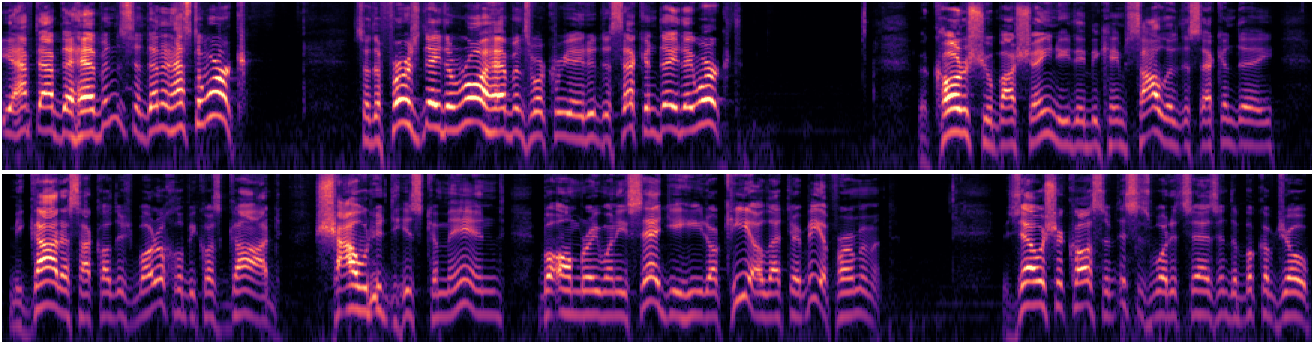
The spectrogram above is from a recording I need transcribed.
you have to have the heavens and then it has to work. So the first day the raw heavens were created, the second day they worked. The Korshu they became solid the second day. Migadas HaKadosh Baruch Hu, because God shouted his command, Ba'omri, when he said, Yehid let there be a firmament. This is what it says in the book of Job,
